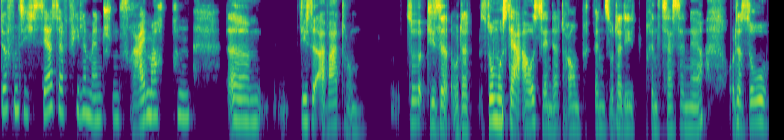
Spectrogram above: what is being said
dürfen sich sehr, sehr viele Menschen freimachen, ähm, diese Erwartungen so diese, oder so muss der aussehen, der Traumprinz oder die Prinzessin, ja. Oder so,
